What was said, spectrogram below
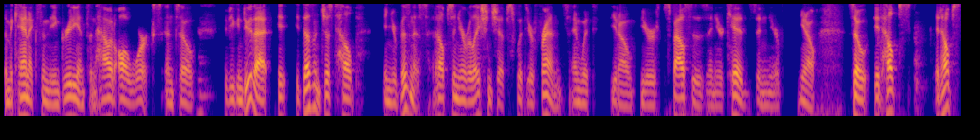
the mechanics and the ingredients and how it all works. And so if you can do that it, it doesn't just help in your business. It helps in your relationships with your friends and with you know your spouses and your kids and your you know so it helps it helps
